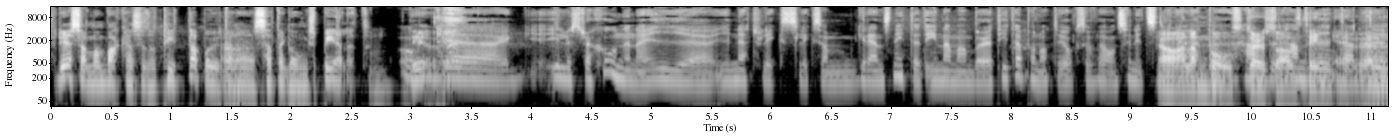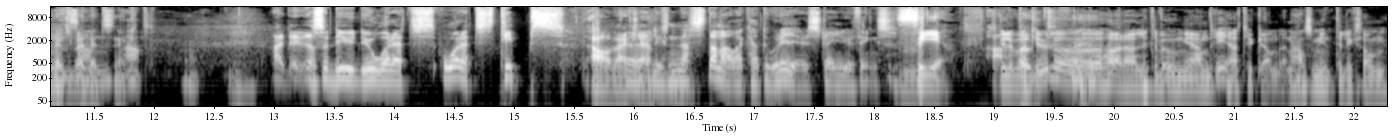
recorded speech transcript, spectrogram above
För det är så här man bara kan sitta och titta på utan Ja. att sätta igång spelet. Mm. Och Det- eh, illustrationerna i, eh, i Netflix liksom, gränssnittet innan man börjar titta på något är också vansinnigt snygga. Ja, alla posters och allting är väldigt, liksom. väldigt snyggt. Ja. Ja, det, alltså det är ju det är årets, årets tips. Ja, Eh, verkligen. liksom nästan alla kategorier, Stranger Things. Se. Skulle vara punkt. kul att höra lite vad unge Andrea tycker om den. Han som inte liksom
